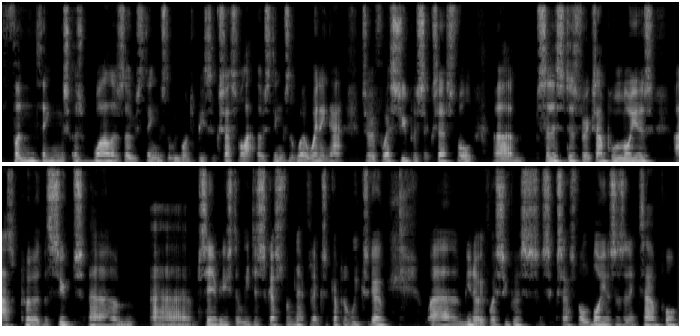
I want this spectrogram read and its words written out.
fun things as well as those things that we want to be successful at, those things that we're winning at. So if we're super successful, um, solicitors, for example, lawyers, as per the suits, um, uh, series that we discussed from Netflix a couple of weeks ago. Um, you know, if we're super successful lawyers, as an example,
